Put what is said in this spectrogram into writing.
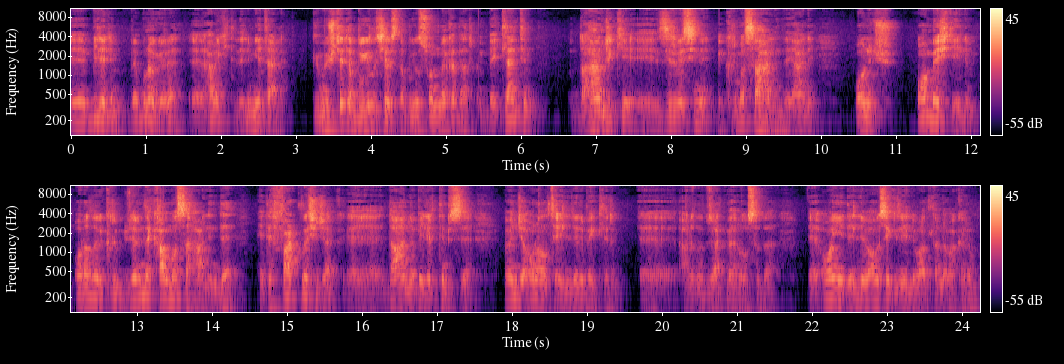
e, bilelim ve buna göre e, hareket edelim yeterli. Gümüşte de bu yıl içerisinde, bu yıl sonuna kadar beklentim daha önceki e, zirvesini kırması halinde yani 13 15 diyelim oraları kırıp üzerinde kalması halinde hedef farklılaşacak. E, daha önce belirttim size. Önce 16.50'leri beklerim. E, arada düzeltmeler olsa da. E, 17.50 ve 18.50 bantlarına bakarım.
